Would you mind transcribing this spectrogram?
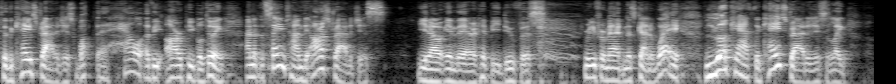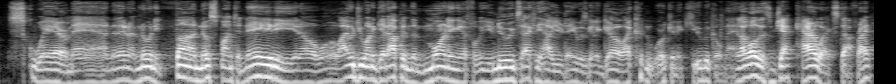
to the K strategists. What the hell are the R people doing? And at the same time, the R strategists, you know, in their hippie doofus, reefer madness kind of way, look at the K strategists and like, square, man. They don't have no any fun, no spontaneity. You know, why would you want to get up in the morning if you knew exactly how your day was going to go? I couldn't work in a cubicle, man. Like all this Jack Kerouac stuff, right?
